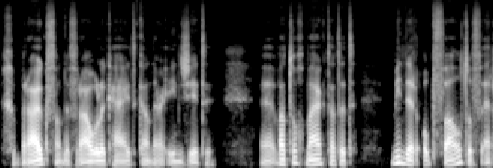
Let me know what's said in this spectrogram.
gebruik van de vrouwelijkheid kan daarin zitten. Uh, wat toch maakt dat het minder opvalt of er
